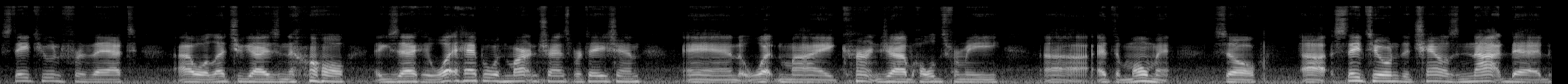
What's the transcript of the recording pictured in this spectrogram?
stay tuned for that. I will let you guys know exactly what happened with Martin Transportation and what my current job holds for me uh, at the moment. So uh, stay tuned. The channel is not dead.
